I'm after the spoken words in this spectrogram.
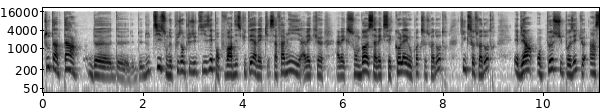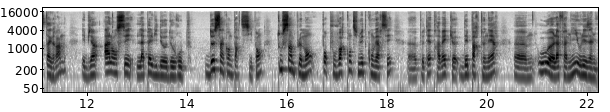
tout un tas d'outils sont de plus en plus utilisés pour pouvoir discuter avec sa famille, avec, euh, avec son boss, avec ses collègues ou quoi que ce soit d'autre, qui que ce soit d'autre, eh bien, on peut supposer que Instagram eh bien, a lancé l'appel vidéo de groupe de 50 participants, tout simplement pour pouvoir continuer de converser euh, peut-être avec euh, des partenaires euh, ou la famille ou les amis.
